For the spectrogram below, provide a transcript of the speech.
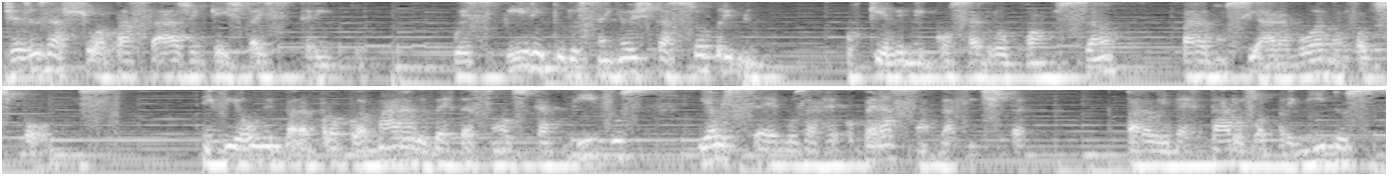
Jesus achou a passagem que está escrito: O Espírito do Senhor está sobre mim, porque ele me consagrou com a unção para anunciar a boa nova aos pobres. Enviou-me para proclamar a libertação aos cativos e aos cegos a recuperação da vista para libertar os oprimidos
